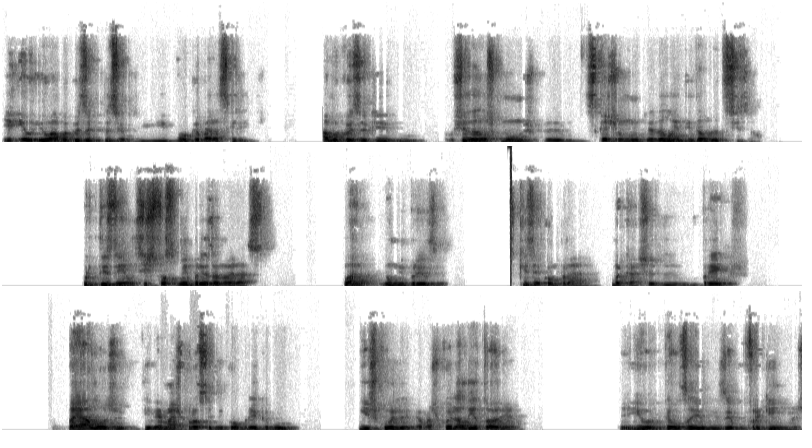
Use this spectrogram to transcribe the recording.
Eu, eu há uma coisa que, por exemplo, e vou acabar a seguir há uma coisa que os cidadãos comuns uh, se queixam muito, é da lentidão da decisão. Porque dizem, se isto fosse uma empresa, não era assim. Claro, é uma empresa, se quiser comprar uma caixa de pregos, vai à loja que estiver mais próxima e compra e acabou. E a escolha é uma escolha aleatória. Eu até usei um exemplo fraquinho, mas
